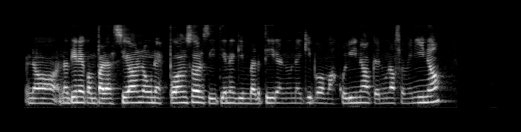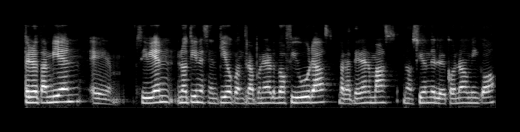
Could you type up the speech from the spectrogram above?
no, no tiene comparación un sponsor si tiene que invertir en un equipo masculino que en uno femenino. Pero también, eh, si bien no tiene sentido contraponer dos figuras para tener más noción de lo económico,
